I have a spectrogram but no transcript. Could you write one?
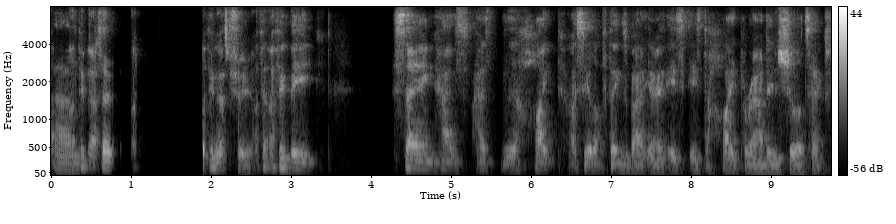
Um, I think that's. So, I think that's true. I think I think the saying has has the hype. I see a lot of things about you know is is the hype around insurtech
